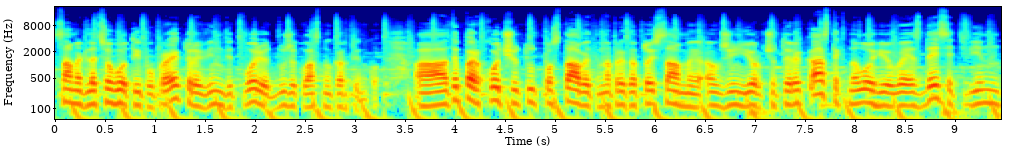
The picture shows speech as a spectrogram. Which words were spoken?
саме для цього типу проекторів він відтворює дуже класну картинку. А тепер хочу тут поставити, наприклад, той самий LG New York 4K з технологією VS10. Він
